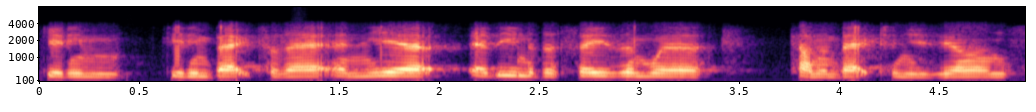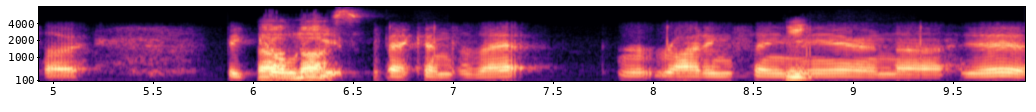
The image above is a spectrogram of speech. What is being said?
getting getting back to that. And yeah, at the end of the season, we're coming back to New Zealand, so be Oh, cool nice. to get back into that riding scene Yeah. there. And uh, yeah,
